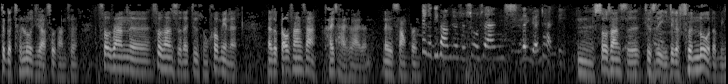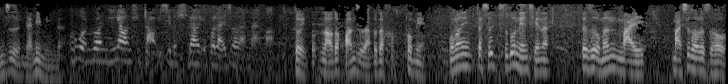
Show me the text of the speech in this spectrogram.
这个村落就叫寿山村。寿山的寿山石呢，就从后面的那个高山上开采出来的那个山峰。这个地方就是寿山石的原产地。嗯，寿山石就是以这个村落的名字来命名的。如果说您要是找一些的石料，也会来这来买吗？对，老的房子啊都在后后面。我们在十十多年前呢，就是我们买买石头的时候，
